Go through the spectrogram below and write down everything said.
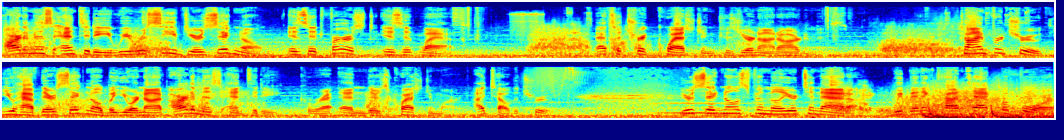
Artemis entity, we received your signal. Is it first? Is it last? That's a trick question because you're not Artemis. Time for truth. You have their signal, but you are not Artemis entity. Correct? And there's a question mark. I tell the truth. Your signal is familiar to Nada. We've been in contact before,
